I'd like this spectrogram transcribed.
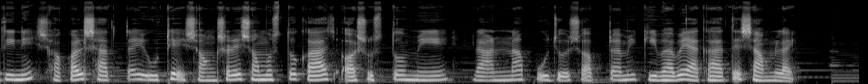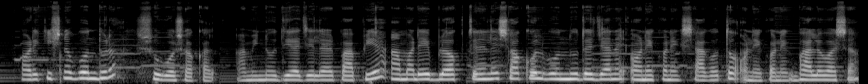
দিনে সকাল সাতটায় উঠে সংসারের সমস্ত কাজ, অসুস্থ মেয়ে, রান্না, পুজো সবটা আমি কীভাবে একা হাতে সামলাই? হরে কৃষ্ণ বন্ধুরা, শুভ সকাল। আমি নদিয়া জেলার পাপিয়া। আমার এই ব্লগ চ্যানেলে সকল বন্ধুদের জানাই অনেক অনেক স্বাগত, অনেক অনেক ভালোবাসা।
